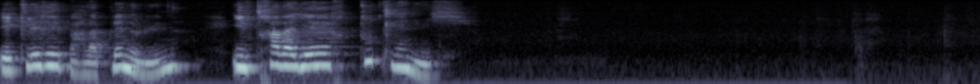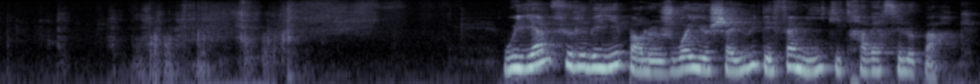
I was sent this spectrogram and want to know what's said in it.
Éclairés par la pleine lune, ils travaillèrent toute la nuit. William fut réveillé par le joyeux chahut des familles qui traversaient le parc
